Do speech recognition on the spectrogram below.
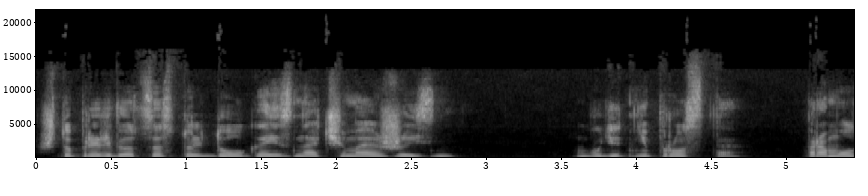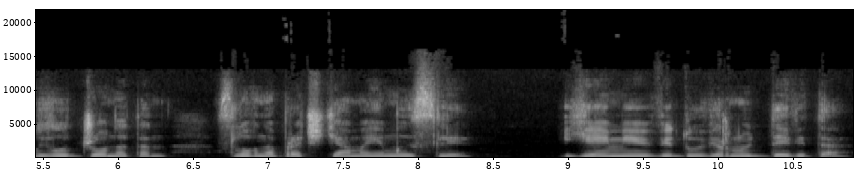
что прервется столь долгая и значимая жизнь. «Будет непросто», — промолвил Джонатан, словно прочтя мои мысли. «Я имею в виду вернуть Дэвида.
